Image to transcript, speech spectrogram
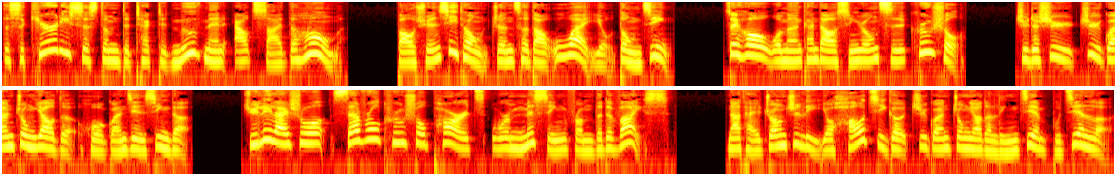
The security system detected movement outside the home。 保全系统侦测到屋外有动静。最后，我们看到形容词 crucial，指的是至关重要的或关键性的。举例来说，several crucial parts were missing from the device。那台装置里有好几个至关重要的零件不见了。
